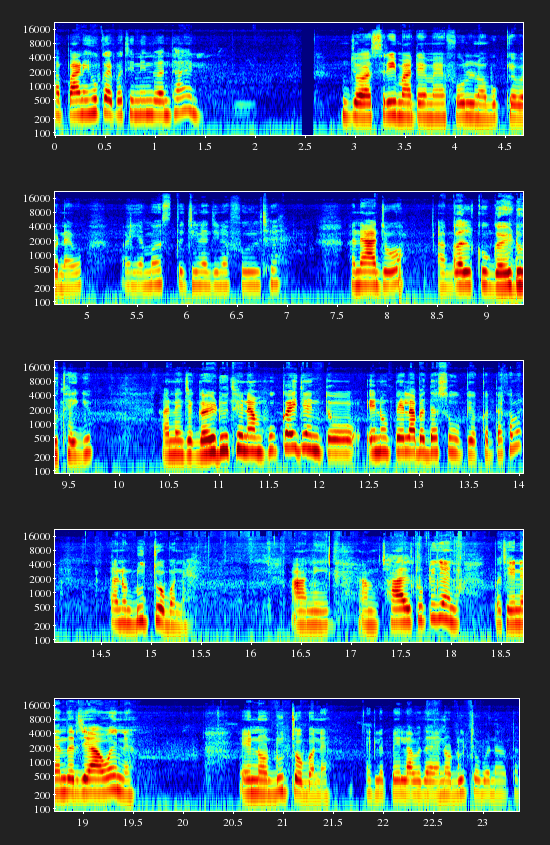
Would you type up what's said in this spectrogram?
આ પાણી સુકાય પછી નીંદવાનું થાય ને. જો આ શ્રી માટે મેં ફૂલનો બુકે બનાવ્યો. અહીંયા મસ્ત ઝીણા ઝીણા ફૂલ છે. અને આ જુઓ, આ ગલકું ગળ્યું થઈ ગયું. અને જે ગળ્યું થઈને આમ સુકાઈ જાય ને તો એનો પહેલાં બધા શું ઉપયોગ કરતા ખબર? આનો ડૂચો બને. આની આમ છાલ તૂટી જાય ને, પછી એની અંદર જે આ હોય ને, એનો ડૂચો બને. એટલે પહેલાં બધા એનો ડૂચો બનાવતા.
